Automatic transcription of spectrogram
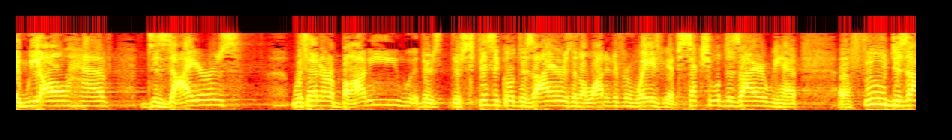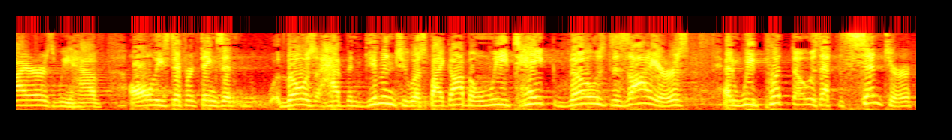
And we all have desires within our body. There's, there's physical desires in a lot of different ways. We have sexual desire. We have uh, food desires. We have all these different things and those have been given to us by God. But when we take those desires and we put those at the center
